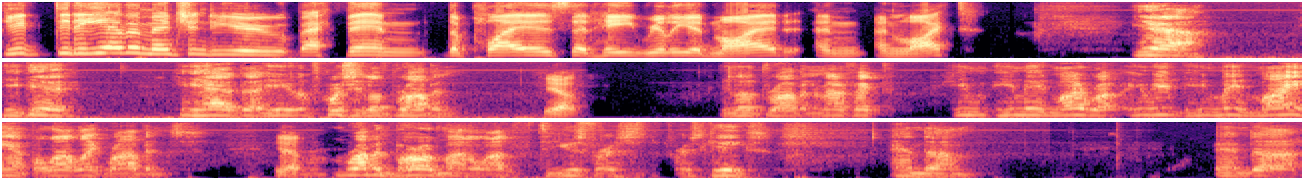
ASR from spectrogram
Did did he ever mention to you back then the players that he really admired and and liked? yeah, he did. He had. Uh, he of course he loved Robben. Yeah. He loved Robben. As a matter of fact, he he made my he made he made my amp a lot like Robben's. Yeah. Robben borrowed mine a lot to use for his for his gigs, and um, and uh,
